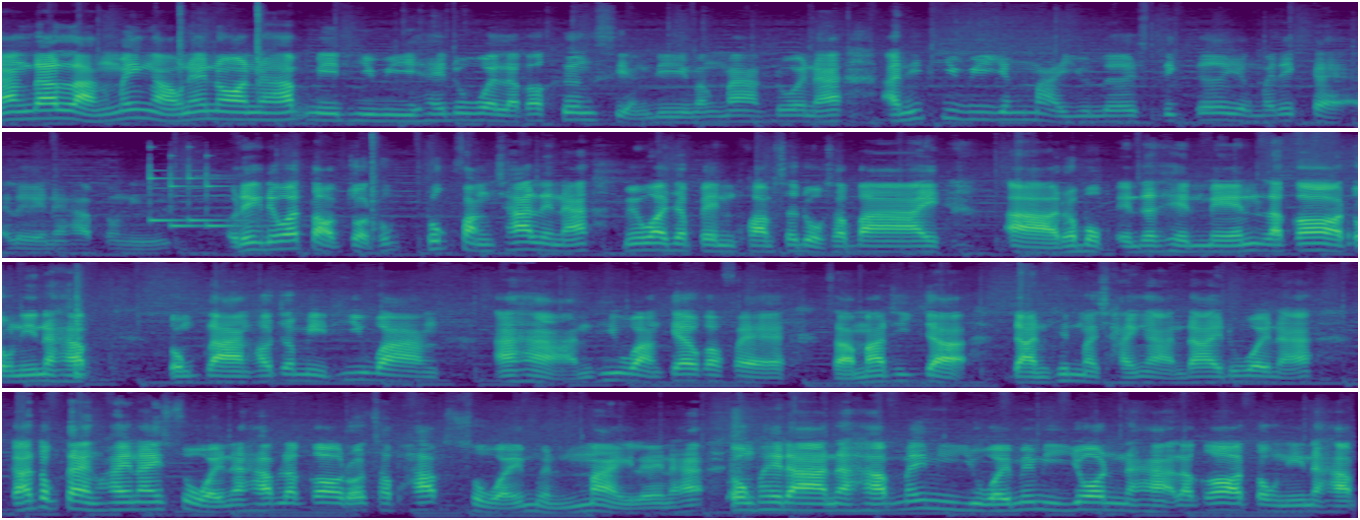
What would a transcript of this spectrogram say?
นั่งด้านหลังไม่เหงาแน่นอนนะครับ มีทีวีให้ด้วยแล้วก็เครื่องเสียงดีมากๆด้วยนะ อันนี้ทีวียังใหม่อยู่เลยสติกเกอร์ยังไม่ได้แกะเลยนะครับตรงนี้ เรียกได้ว่าตอบโจทย์ทุกทุกฟังก์ชันเลยนะ ไม่ว่าจะเป็นความสะดวกสบายอ่าระบบ entertainment แล้วก็ตรงนี้นะครับ ตรงกลางเขาจะมีที่วาง อาหารที่วางแก้วกาแฟ สามารถที่จะดันขึ้นมาใช้งานได้ด้วยนะ การตกแต่งภายในสวยนะครับ แล้วก็รถสภาพสวยเหมือนใหม่เลยนะฮะตรงเพดานนะครับไม่มีย้วยไม่มีย่นนะฮะแล้วก็ตรงนี้นะครับ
